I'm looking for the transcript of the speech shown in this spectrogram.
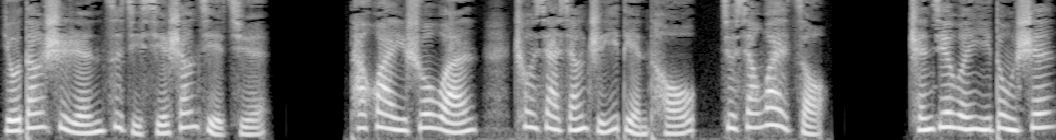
由当事人自己协商解决。他话一说完，冲夏想指一点头，就向外走。陈杰文一动身，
